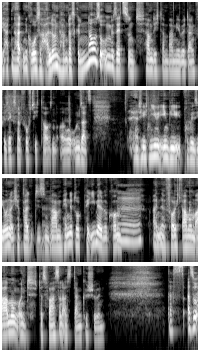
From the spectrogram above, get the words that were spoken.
die hatten halt eine große Halle und haben das genauso umgesetzt und haben sich dann bei mir bedankt für 650.000 Euro Umsatz. Natürlich nie irgendwie Provision. Ich habe halt diesen mhm. warmen Händedruck per E-Mail bekommen, mhm. eine feuchtwarme Umarmung und das war es dann als Dankeschön. Das, also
